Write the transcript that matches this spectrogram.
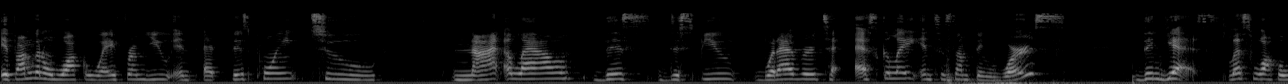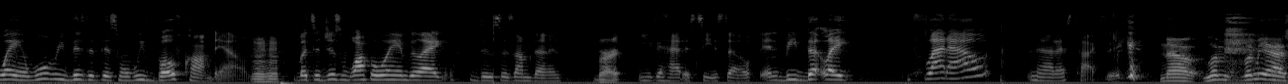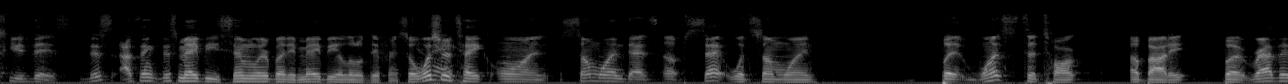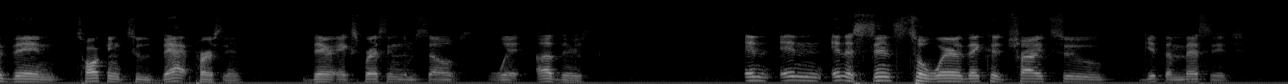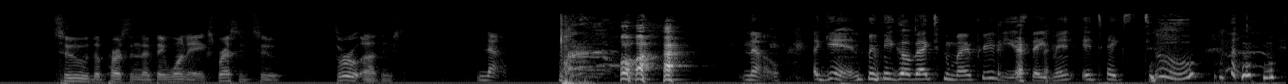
if I'm going to walk away from you in, at this point to not allow this dispute, whatever, to escalate into something worse, then yes, let's walk away and we'll revisit this when we've both calmed down. Mm-hmm. But to just walk away and be like, deuces, I'm done. Right. You can have this to yourself and be done, like flat out. Nah, that's toxic. now let me let me ask you this. This I think this may be similar, but it may be a little different. So, okay. what's your take on someone that's upset with someone, but wants to talk about it, but rather than talking to that person, they're expressing themselves with others in in in a sense to where they could try to get the message to the person that they want to express it to through others. No. no. Again, let me go back to my previous statement. It takes two.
